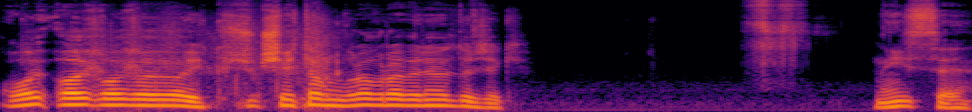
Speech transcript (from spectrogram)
Oy oy oy oy oy. Küçük şeytan vura vura beni öldürecek. Neyse.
